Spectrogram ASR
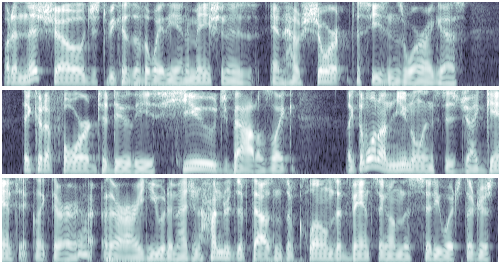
But in this show, just because of the way the animation is and how short the seasons were, I guess they could afford to do these huge battles. Like, like the one on Muunilinst is gigantic. Like there are there are you would imagine hundreds of thousands of clones advancing on this city, which they're just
